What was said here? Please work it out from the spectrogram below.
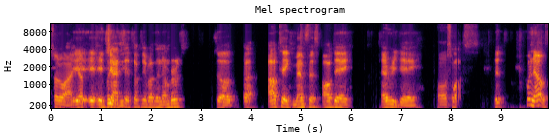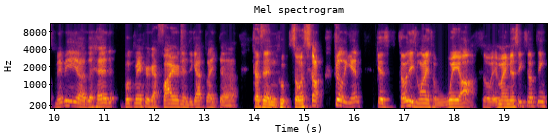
so do I. It, Yep. it, it Jack said something about the numbers. So uh, I'll take Memphis all day, every day. Awesome. Plus, who knows? Maybe uh, the head bookmaker got fired and they got like the cousin who so and so filling in because some of these lines are way off. So am I missing something?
